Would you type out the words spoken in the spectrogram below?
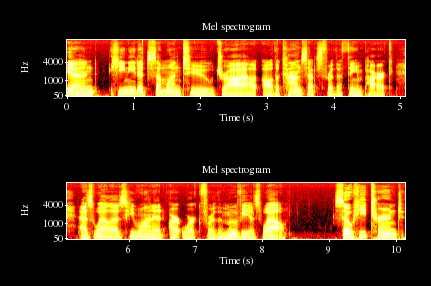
and he needed someone to draw out all the concepts for the theme park, as well as he wanted artwork for the movie as well. So he turned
